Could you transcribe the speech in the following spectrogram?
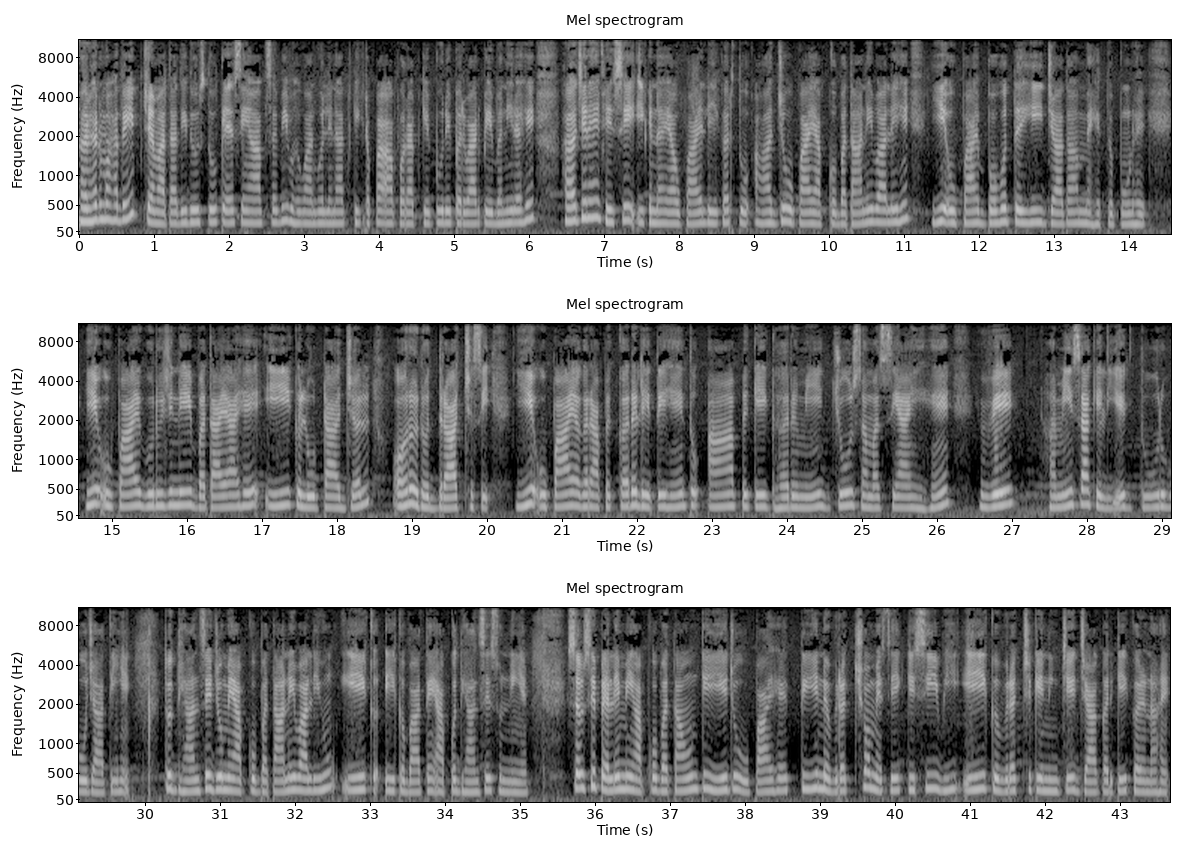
हर हर महादेव। जय माता दी दोस्तों, कैसे हैं आप सभी? भगवान भोलेनाथ की कृपा आप और आपके पूरे परिवार पे बनी रहे। हाजिर हैं फिर से एक नया उपाय लेकर। तो आज जो उपाय आपको बताने वाले हैं, ये उपाय बहुत ही ज़्यादा महत्वपूर्ण है। ये उपाय गुरुजी ने बताया है, एक लोटा जल और रुद्राक्ष से। ये उपाय अगर आप कर लेते हैं तो आपके घर में जो समस्याएँ हैं, वे हमेशा के लिए दूर हो जाती हैं। तो ध्यान से जो मैं आपको बताने वाली हूँ, एक एक बातें आपको ध्यान से सुननी है। सबसे पहले मैं आपको बताऊँ कि ये जो उपाय है, तीन वृक्षों में से किसी भी एक वृक्ष के नीचे जा कर के करना है।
